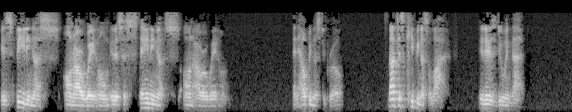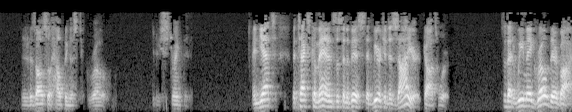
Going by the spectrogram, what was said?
is feeding us on our way home. It is sustaining us on our way home and helping us to grow. It's not just keeping us alive. It is doing that. And it is also helping us to grow, to be strengthened. And yet, the text commands, listen to this, that we are to desire God's Word so that we may grow thereby.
